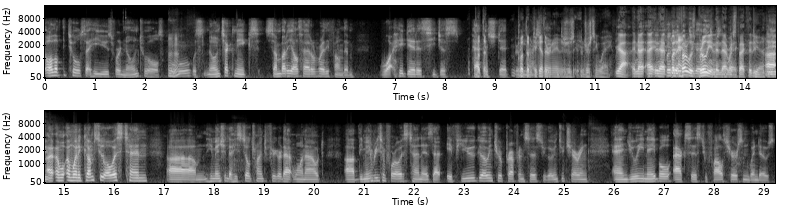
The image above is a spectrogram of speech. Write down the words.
all of the tools that he used were known tools, Mhm. was known techniques. Somebody else had already found them. What he did is he just them- packaged it, Put them together in an into the interest, computer. interesting way. Yeah, and I, I, and I but I thought it was brilliant in that way. respect. That it- Yeah. Uh, and, and when it comes to OS 10, um, he mentioned that he's still trying to figure that one out. Uh, the main reason for OS 10 is that if you go into your preferences, you go into sharing, and you enable access to file shares in Windows,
